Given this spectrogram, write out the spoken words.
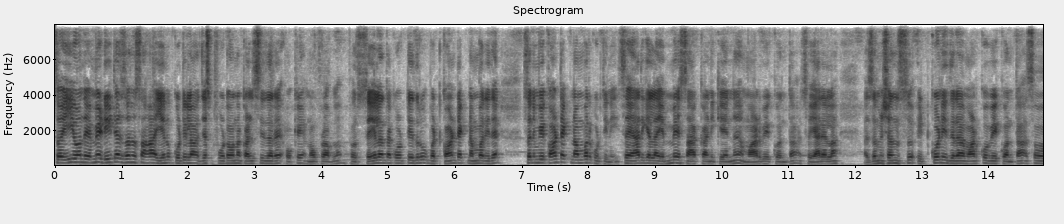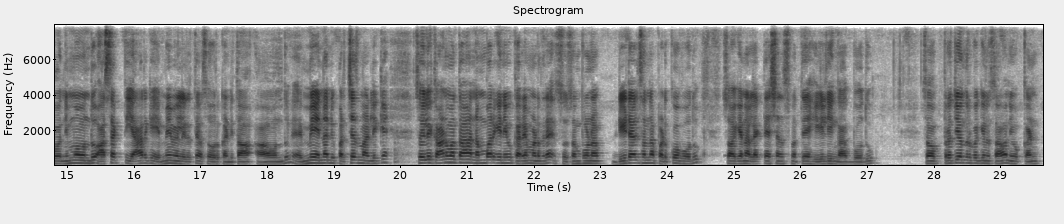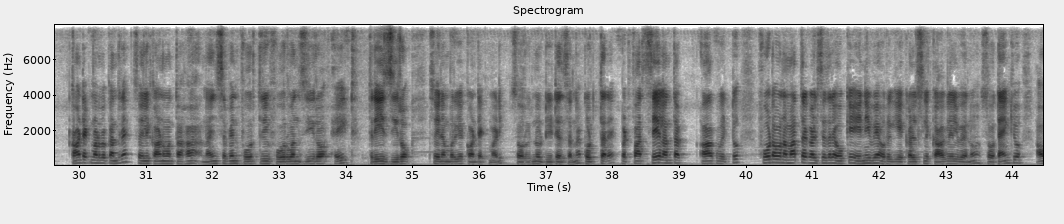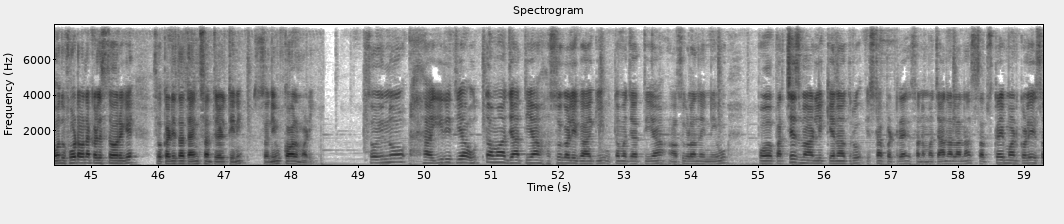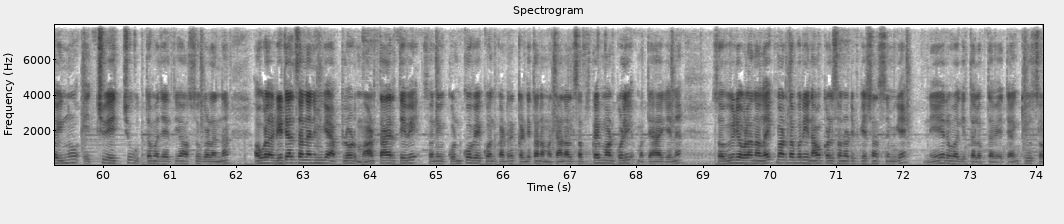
ಸೊ ಈ ಒಂದು ಎಮ್ಮೆ ಡೀಟೇಲ್ಸನ್ನು ಸಹ ಏನು ಕೊಟ್ಟಿಲ್ಲ. ಜಸ್ಟ್ ಫೋಟೋವನ್ನು ಕಳಿಸಿದ್ದಾರೆ okay no problem for sale ಅಂತ ಕೊಟ್ಟಿದ್ರು ಬಟ್ ಕಾಂಟ್ಯಾಕ್ಟ್ ನಂಬರ್ ಇದೆ. ಸೊ ನಿಮಗೆ ಕಾಂಟ್ಯಾಕ್ಟ್ ನಂಬರ್ ಕೊಡ್ತೀನಿ. ಸೊ ಯಾರಿಗೆಲ್ಲ ಎಮ್ಮೆ ಸಾಕಾಣಿಕೆಯನ್ನು ಮಾಡಬೇಕು ಅಂತ. ಸೊ ಯಾರೆಲ್ಲ ಅಸಂಪ್ಷನ್ಸ್ ಇಟ್ಕೊಂಡಿದ್ದೀರಾ, ಮಾಡ್ಕೋಬೇಕು ಅಂತ. ಸೊ ನಿಮ್ಮ ಒಂದು ಆಸಕ್ತಿ ಯಾರಿಗೆ ಎಮ್ಮೆ ಮೇಲೆ ಇರುತ್ತೆ ಸೊ ಅವರು ಖಂಡಿತ ಆ ಒಂದು ಎಮ್ಮೆಯನ್ನು ನೀವು ಪರ್ಚೇಸ್ ಮಾಡಲಿಕ್ಕೆ. ಸೊ ಇಲ್ಲಿ ಕಾಣುವಂತಹ ನಂಬರ್ಗೆ ನೀವು ಕರೆ ಮಾಡಿದ್ರೆ ಸೊ ಸಂಪೂರ್ಣ ಡೀಟೇಲ್ಸನ್ನು ಪಡ್ಕೋಬೋದು. ಸೊ ಹಾಗೇನೋ ಲ್ಯಾಕ್ಟೇಷನ್ಸ್ ಮತ್ತು ಹೀಲ್ಡಿಂಗ್ ಆಗ್ಬೋದು. ಸೊ ಪ್ರತಿಯೊಂದ್ರ ಬಗ್ಗೆಯೂ ಸಹ ನೀವು ಕಣ್ ಕಾಂಟ್ಯಾಕ್ಟ್ ಮಾಡಬೇಕಂದ್ರೆ ಸೊ ಇಲ್ಲಿ ಕಾಣುವಂತಹ nine seven four three four one zero eight three zero so ಈ ನಂಬರ್ಗೆ ಕಾಂಟ್ಯಾಕ್ಟ್ ಮಾಡಿ ಸೊ ಅವ್ರು ಇನ್ನೂ ಡೀಟೇಲ್ಸನ್ನು ಕೊಡ್ತಾರೆ. ಬಟ್ ಫಾರ್ ಸೇಲ್ ಅಂತ ಹಾಕ್ಬಿಟ್ಟು ಫೋಟೋವನ್ನು ಮಾತ್ರ ಕಳಿಸಿದರೆ ಓಕೆ ಎನಿವೇ ಅವರಿಗೆ ಕಳಿಸ್ಲಿಕ್ಕೆ ಆಗಲಿಲ್ವೇನೋ ಸೊ ಥ್ಯಾಂಕ್ ಯು ಆ ಒಂದು ಫೋಟೋವನ್ನು ಕಳಿಸಿದವರಿಗೆ ಸೊ ಖಂಡಿತ ಥ್ಯಾಂಕ್ಸ್ ಅಂತ ಹೇಳ್ತೀನಿ. ಸೊ ನೀವು ಕಾಲ್ ಮಾಡಿ. ಸೊ ಇನ್ನು ಈ ರೀತಿಯ ಉತ್ತಮ ಜಾತಿಯ ಹಸುಗಳಿಗಾಗಿ, ಉತ್ತಮ ಜಾತಿಯ ಹಸುಗಳನ್ನು ನೀವು ಪರ್ಚೇಸ್ ಮಾಡಲಿಕ್ಕೆ ಏನಾದರೂ ಇಷ್ಟಪಟ್ಟರೆ ಸೊ ನಮ್ಮ ಚಾನಲನ್ನು ಸಬ್ಸ್ಕ್ರೈಬ್ ಮಾಡ್ಕೊಳ್ಳಿ. ಸೊ ಇನ್ನೂ ಹೆಚ್ಚು ಹೆಚ್ಚು ಉತ್ತಮ ಜಾತಿಯ ಹಸುಗಳನ್ನು, ಅವುಗಳ ಡೀಟೇಲ್ಸನ್ನು ನಿಮಗೆ ಅಪ್ಲೋಡ್ ಮಾಡ್ತಾ ಇರ್ತೀವಿ. ಸೊ ನೀವು ಕೊಂಡ್ಕೋಬೇಕು ಅಂದ್ಕೊಂಡ್ರೆ ಖಂಡಿತ ನಮ್ಮ ಚಾನಲ್ ಸಬ್ಸ್ಕ್ರೈಬ್ ಮಾಡ್ಕೊಳ್ಳಿ. ಮತ್ತು ಹಾಗೆಯೇ ಸೊ ವಿಡಿಯೋಗಳನ್ನು ಲೈಕ್ ಮಾಡ್ತಾ ಬರ್ರಿ ನಾವು ಕಳಿಸೋ ನೋಟಿಫಿಕೇಶನ್ಸ್ ನಿಮಗೆ ನೇರವಾಗಿ ತಲುಪ್ತವೆ. Thank you so much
